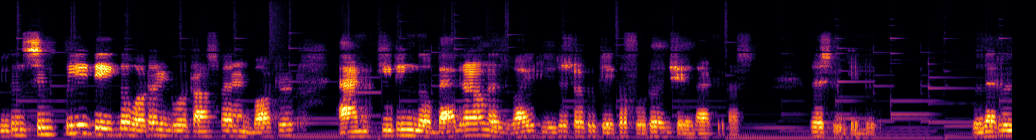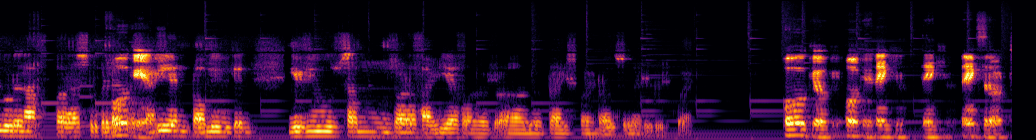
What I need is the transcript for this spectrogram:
you can simply take the water into a transparent bottle and keeping the background as white, you just have to take a photo and share that with us. Rest we can do. So that will be good enough for us to conduct Okay. a study and probably we can give you some sort of idea for uh, the price point also that will be required. Okay. Okay. Okay. Thank you. Thank you. Thanks a lot.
